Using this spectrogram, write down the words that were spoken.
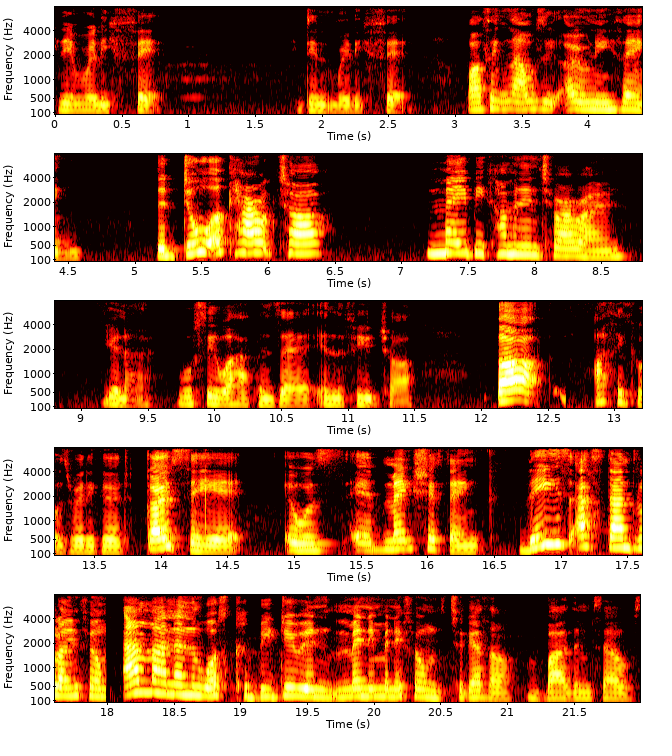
He didn't really fit. He didn't really fit. But I think that was the only thing. The daughter character may be coming into our own. You know, we'll see what happens there in the future. But I think it was really good. Go see it. It was it makes you think. These are standalone films. Ant-Man and the Wasp could be doing many, many films together by themselves.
